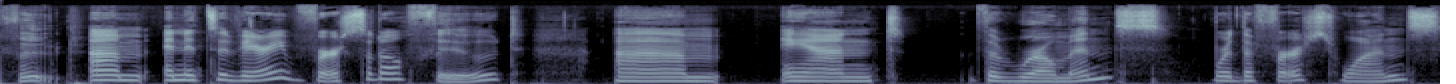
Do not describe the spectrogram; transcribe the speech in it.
food. Um, and it's a very versatile food. Um, and the Romans were the first ones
